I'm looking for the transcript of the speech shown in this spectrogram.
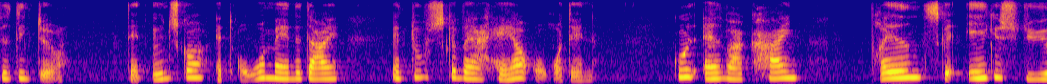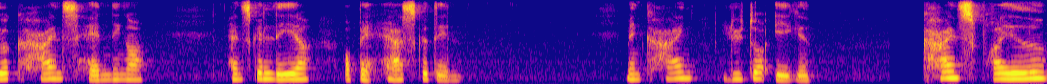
ved din dør. Den ønsker at overmande dig, men du skal være herre over den. Gud advarer Kain. Breden skal ikke styre Kains handlinger. Han skal lære at beherske den. Men Kain lytter ikke. Kains vrede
